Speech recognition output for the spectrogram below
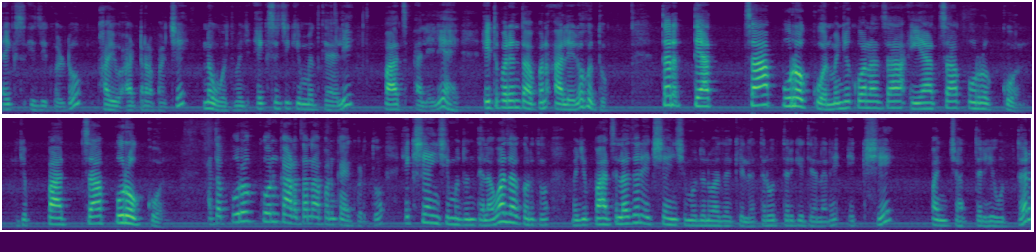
X is equal to five अठरा पाचशे नव्वद. म्हणजे एक्सची किंमत काय आली? पाच आलेली आहे. इथपर्यंत आपण आलेलो होतो. तर त्याचा पूरक कोण म्हणजे कोणाचा? याचा पूरक कोण पाचचा पूरक कोण? आता पूरक कोण काढताना आपण काय करतो? एकशे ऐंशीमधून त्याला वजा करतो. म्हणजे पाचला जर एकशे ऐंशीमधून वजा केलं तर उत्तर किती येणार आहे? एकशे पंच्याहत्तर हे उत्तर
